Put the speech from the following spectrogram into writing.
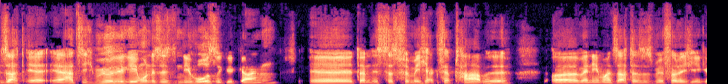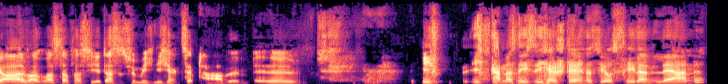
sagt, er, er hat sich Mühe gegeben und es ist in die Hose gegangen, äh, dann ist das für mich akzeptabel. Äh, wenn jemand sagt, das ist mir völlig egal, was, was da passiert, das ist für mich nicht akzeptabel. Äh, ich, ich kann das nicht sicherstellen, dass ich aus Fehlern lerne.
